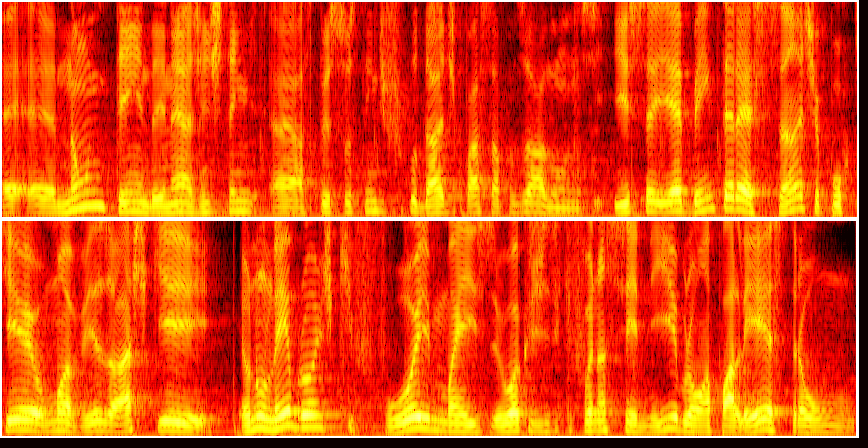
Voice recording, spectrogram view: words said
é, é, não entendem, né? A gente tem. É, as pessoas têm dificuldade de passar para os alunos. Isso aí é bem interessante, porque uma vez eu acho que. Eu não lembro onde que foi, mas eu acredito que foi na Cenibra, uma palestra, um.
